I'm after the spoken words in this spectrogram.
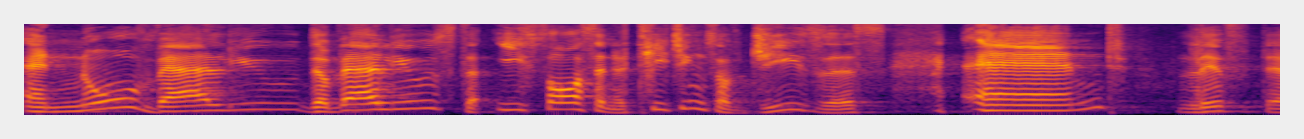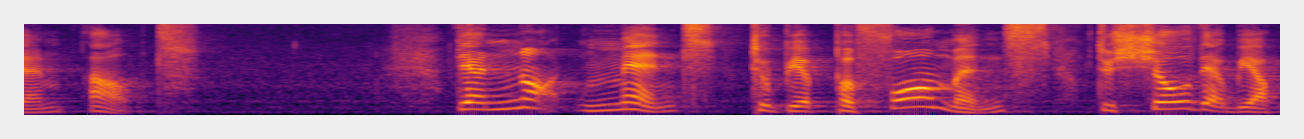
and know value, the values, the ethos, and the teachings of Jesus and live them out. They are not meant to be a performance to show that we are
